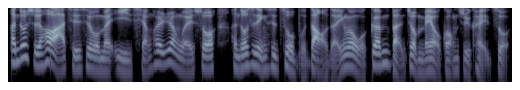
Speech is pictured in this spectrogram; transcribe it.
很多时候啊，其实我们以前会认为说很多事情是做不到的，因为我根本就没有工具可以做。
